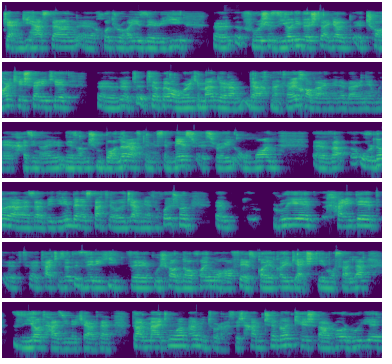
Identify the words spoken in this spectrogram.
جنگی هستند خودروهای زرهی فروش زیادی داشته. اگر چهار کشوری که طبق آماری که من دارم در منطقه خاورمیانه برای نمونه هزینه های نظامیشون بالا رفته مثل مصر، اسرائیل، عمان و اردن رو در نظر بگیریم به نسبت جمعیت خودشون روی خرید تجهیزات زرهی زرهپوش ها ناوهای محافظ قایق های گشتی مسلح زیاد هزینه کردن. در مجموع هم همینطور هستش. همچنان کشورها روی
